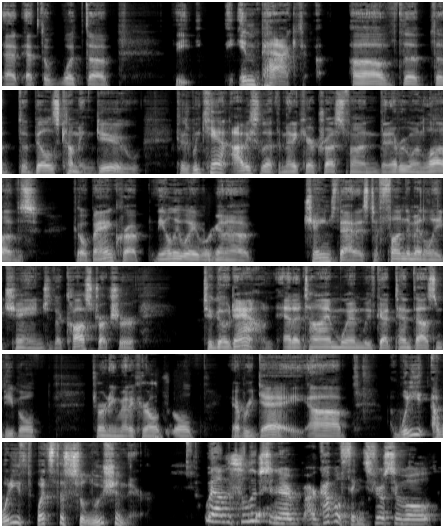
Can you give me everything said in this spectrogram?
at, at the what the, the the impact of the the, the bills coming due because we can't obviously let the Medicare trust fund that everyone loves go bankrupt. The only way we're going to change that is to fundamentally change the cost structure to go down at a time when we've got 10,000 people turning Medicare eligible every day. Uh, what do you what do you what's the solution there? Well, the solution are, are a couple of things. First of all,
